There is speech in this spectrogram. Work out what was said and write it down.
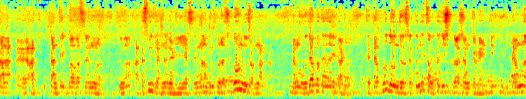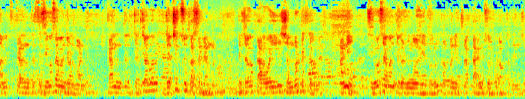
तांत्रिक बाब असल्यामुळं किंवा आकस्मिक घटना घडलेली असल्यामुळे आपण खुलासा दोन दिवसात मागणार त्यामुळे उद्या पत्र जरी काढलं तर त्यापुढे दोन दिवस लागतील म्हणजे चौथ्या दिवशी खुलासा आमच्याकडे येतील त्यामुळे आम्ही त्यानंतर ते शिवसाहेबांच्याकडे मांडू. त्यानंतर ज्याच्यावर ज्याची चूक असेल यामध्ये त्याच्यावर कारवाई ही शंभर टक्के होईल. आणि शिवसाहेबांच्याकडून मग हे करून आपण इथला कायमस्वरूपी डॉक्टर देण्याची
